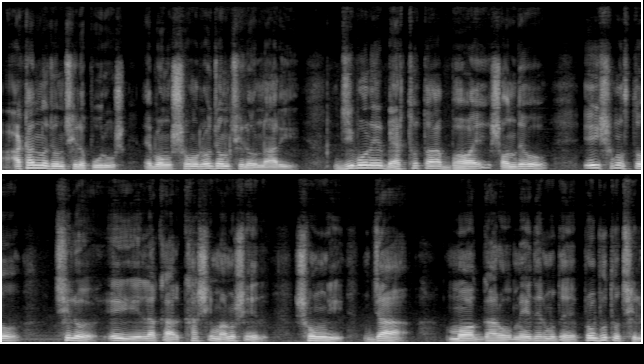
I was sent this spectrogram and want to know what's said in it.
আটান্ন জন ছিল পুরুষ এবং ষোলো জন ছিল নারী। জীবনের ব্যর্থতা, ভয়, সন্দেহ, এই সমস্ত ছিল এই এলাকার খাসি মানুষের সঙ্গী, যা মগ গাঢ় মেয়েদের মধ্যে প্রভূত ছিল।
